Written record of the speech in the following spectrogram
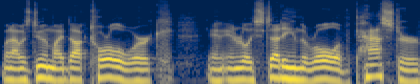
when I was doing my doctoral work and, and really studying the role of a pastor,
